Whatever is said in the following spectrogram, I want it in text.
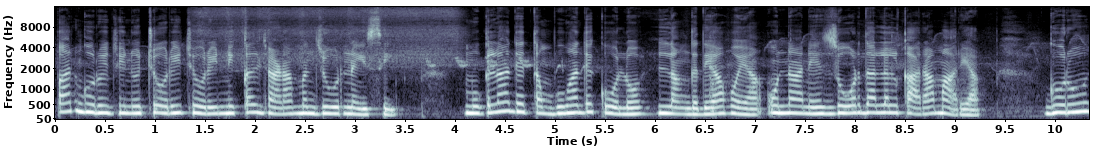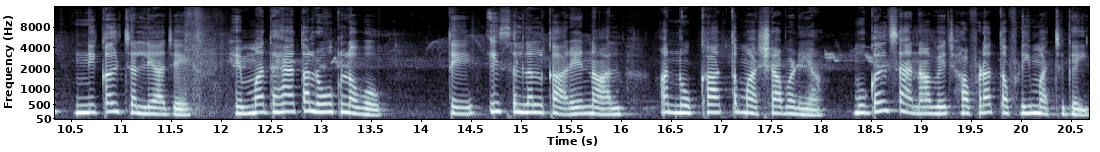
ਪਰ ਗੁਰੂ ਜੀ ਨੂੰ ਚੋਰੀ-ਚੋਰੀ ਨਿਕਲ ਜਾਣਾ ਮਨਜ਼ੂਰ ਨਹੀਂ ਸੀ। ਮੁਗਲਾਂ ਦੇ ਤੰਬੂਆਂ ਦੇ ਕੋਲੋਂ ਲੰਘਦਿਆਂ ਹੋਇਆ ਉਹਨਾਂ ਨੇ ਜ਼ੋਰ ਦਾ ਲਲਕਾਰਾ ਮਾਰਿਆ। ਗੁਰੂ, ਨਿਕਲ ਚੱਲਿਆ ਜੇ। ਹਿੰਮਤ ਹੈ ਤਾਂ ਰੋਕ ਲਵੋ। ਤੇ ਇਸ ਲਲਕਾਰੇ ਨਾਲ ਅਨੋਖਾ ਤਮਾਸ਼ਾ ਬਣਿਆ। ਮੁਗਲ ਸੈਨਾ ਵਿੱਚ ਹਫੜਾ ਤਫੜੀ ਮਚ ਗਈ।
